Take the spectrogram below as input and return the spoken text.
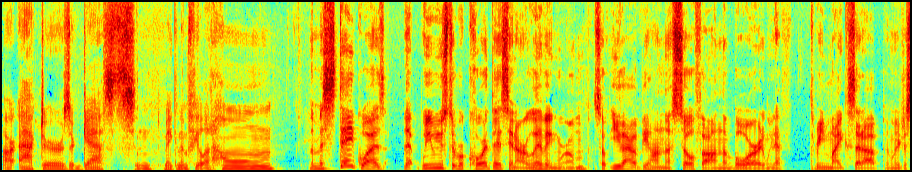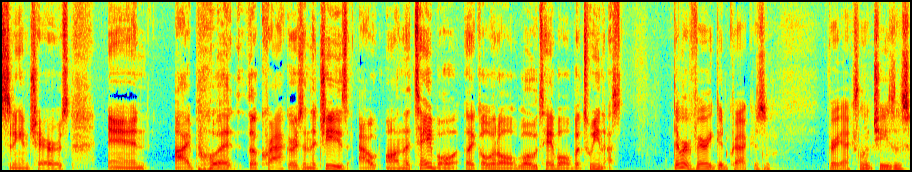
our actors or guests and making them feel at home. the mistake was that we used to record this in our living room. So Eli would be on the sofa on the board, and we'd have three mics set up, and we were just sitting in chairs. And I put the crackers and the cheese out on the table, like a little low table between us. They were very good crackers and very excellent cheeses.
